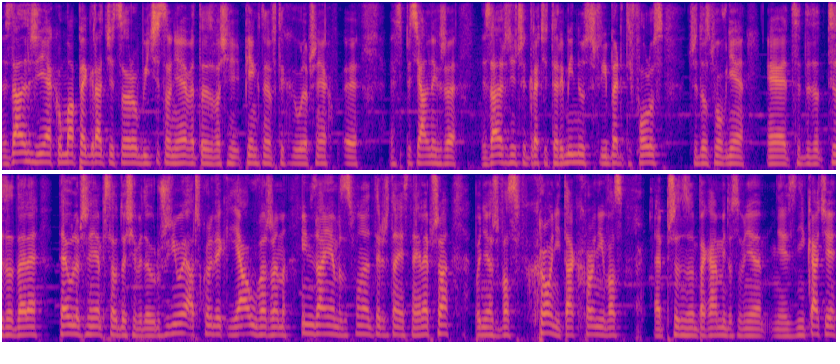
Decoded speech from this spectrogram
zależnie jaką mapę gracie, co robicie, co nie, to jest właśnie piękne w tych ulepszeniach e, specjalnych, że zależnie czy gracie Terminus, Liberty Falls, czy dosłownie e, Cytad- Cytadele, te ulepszenia pseudo się będą różniły, aczkolwiek ja uważam, moim zdaniem zasłona eteryczna jest najlepsza, ponieważ was chroni, tak, chroni was e, przed zombakami, dosłownie e, znikacie.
